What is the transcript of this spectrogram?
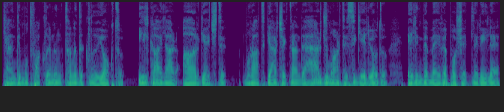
kendi mutfaklarının tanıdıklığı yoktu. İlk aylar ağır geçti. Murat gerçekten de her cumartesi geliyordu. Elinde meyve poşetleriyle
